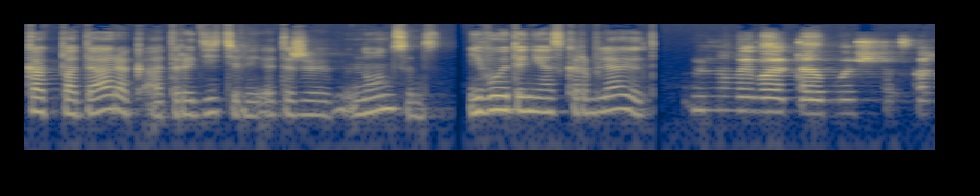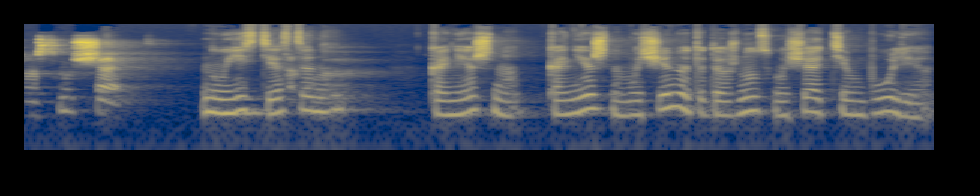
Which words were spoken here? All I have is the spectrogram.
как подарок от родителей? Это же нонсенс. Его это не оскорбляет? Ну, его это больше, так скажем, смущает. Ну, естественно. Такое. Конечно, конечно, мужчину это должно смущать тем более.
